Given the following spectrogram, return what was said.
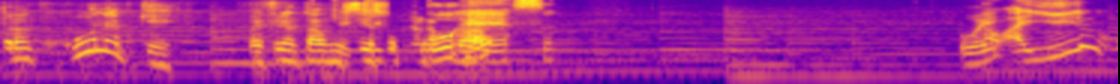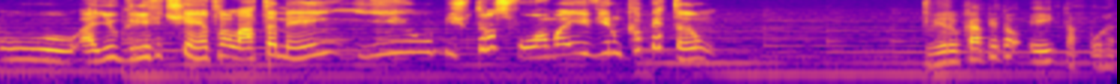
tranca o cu, né? Porque vai enfrentar um Que, ser que sobrenatural. porra é essa? Oi? Não, aí, o, aí o Griffith entra lá também e o bicho transforma e vira um capetão. Vira o capitão. Eita porra.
